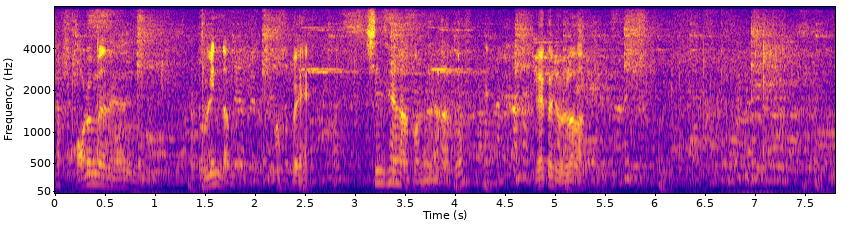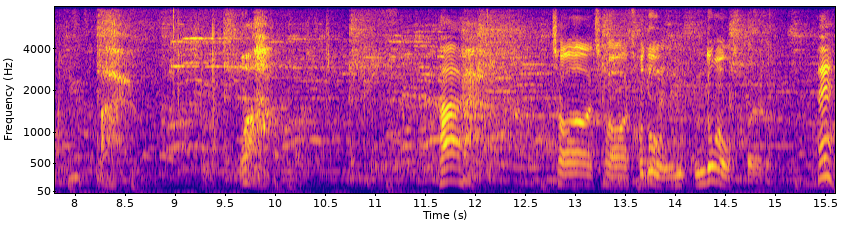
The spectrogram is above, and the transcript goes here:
자, 걸으면은 놀린단 말이야. 아 왜? 신생아 걷는다고? 여기까지 올라가 와. 아, 저, 저, 저도 운- 운동하고 싶어요. 해!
